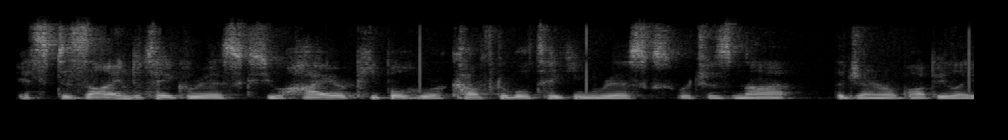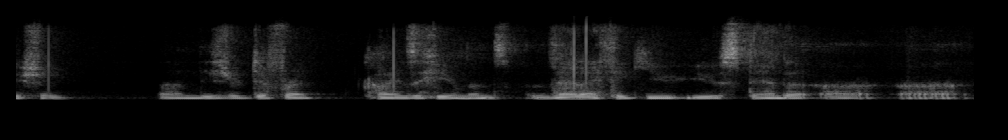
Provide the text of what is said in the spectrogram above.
it's designed to take risks. You hire people who are comfortable taking risks, which is not the general population. Um, these are different kinds of humans. Then I think you you stand a, a, a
